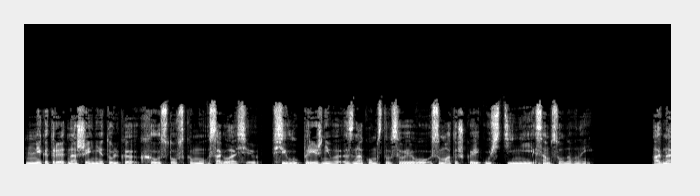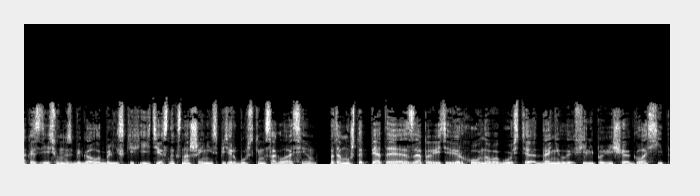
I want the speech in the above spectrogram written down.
некоторые отношения только к холостовскому согласию, в силу прежнего знакомства своего с матушкой Устиньей Самсоновной. Однако здесь он избегал близких и тесных сношений с петербургским согласием, потому что пятая заповедь верховного гостя Данилы Филипповича гласит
